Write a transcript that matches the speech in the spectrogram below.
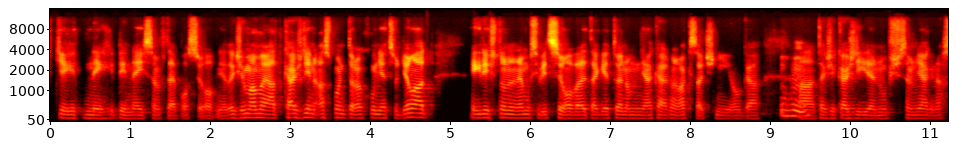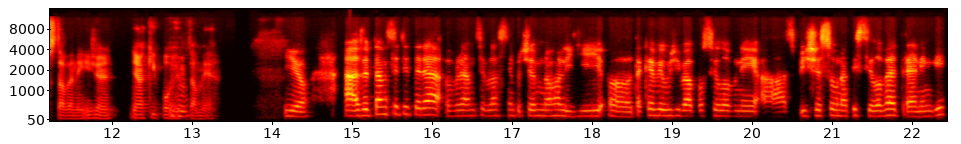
v těch dnech, kdy nejsem v té posilovně. Takže máme rád každý den aspoň trochu něco dělat, i když to nemusí být silové, tak je to jenom nějaká relaxační yoga. Mm-hmm. A, takže každý den už jsem nějak nastavený, že nějaký pohyb mm-hmm. tam je. Jo. A zeptám se ti teda v rámci vlastně, protože mnoho lidí uh, také využívá posilovny a spíše jsou na ty silové tréninky.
